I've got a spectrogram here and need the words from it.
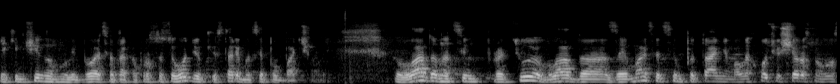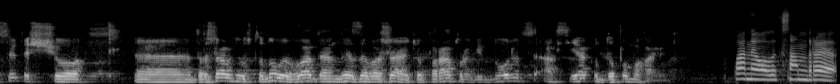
яким чином відбувається атака. Просто сьогодні в Київстарі ми це побачили. Влада над цим працює, влада займається цим питанням, але хочу ще раз наголосити, що е, державні установи влада не заважають оператору відновлюватися, а всіяко допомагають. Пане Олександре,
